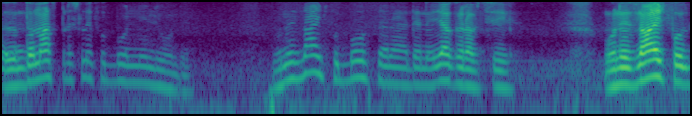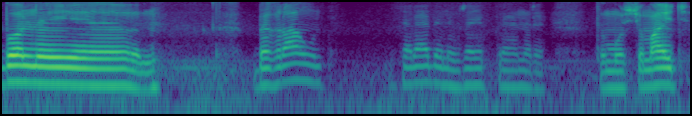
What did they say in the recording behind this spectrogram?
До нас прийшли футбольні люди. Вони знають футбол зсередини, як гравці. Вони знають футбольний е, бекграунд зсередини вже як тренери. Тому що мають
